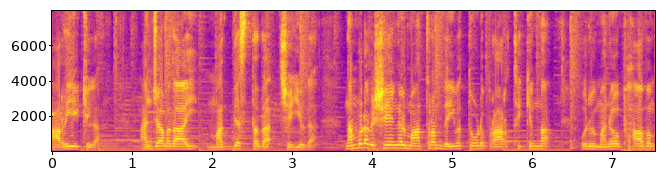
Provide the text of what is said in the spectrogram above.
അറിയിക്കുക. അഞ്ചാമതായി മധ്യസ്ഥത ചെയ്യുക. നമ്മുടെ വിഷയങ്ങൾ മാത്രം ദൈവത്തോട് പ്രാർത്ഥിക്കുന്ന ഒരു മനോഭാവം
